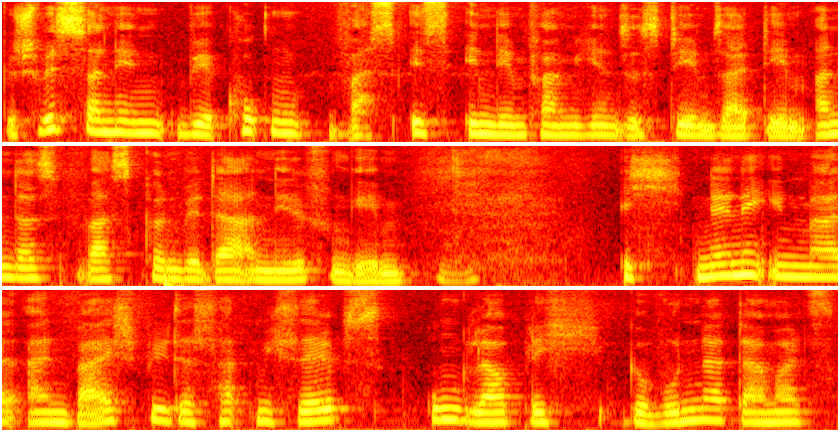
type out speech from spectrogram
Geschwistern hin. Wir gucken, was ist in dem Familiensystem seitdem anders, was können wir da an Hilfen geben. Ich nenne Ihnen mal ein Beispiel, das hat mich selbst unglaublich gewundert damals.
